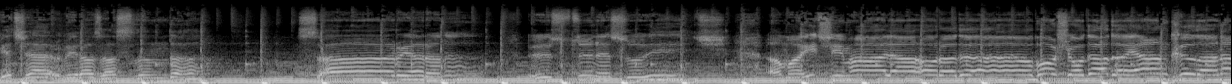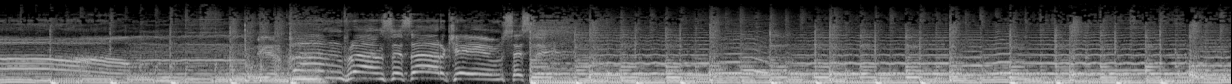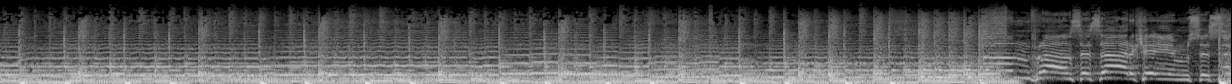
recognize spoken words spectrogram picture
geçer biraz aslında. Sar yaranı, üstüne su iç. Ama içim hala orada, boş odada yankılanan. Bir ben prenses erkeğim sesi sesi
